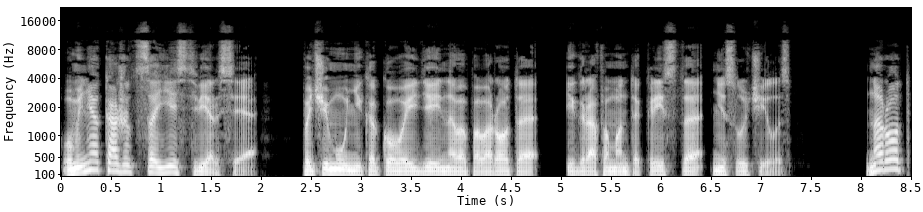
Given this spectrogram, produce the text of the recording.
У меня, кажется, есть версия, почему никакого идейного поворота и графа Монте-Кристо не случилось. Народ,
